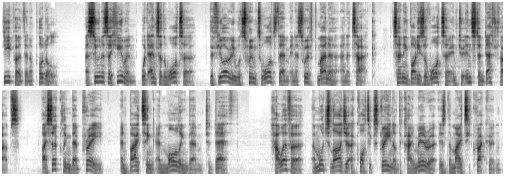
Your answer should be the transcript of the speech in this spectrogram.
deeper than a puddle. As soon as a human would enter the water, the Fury would swim towards them in a swift manner and attack, turning bodies of water into instant death traps by circling their prey and biting and mauling them to death. However, a much larger aquatic strain of the Chimera is the mighty Kraken,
